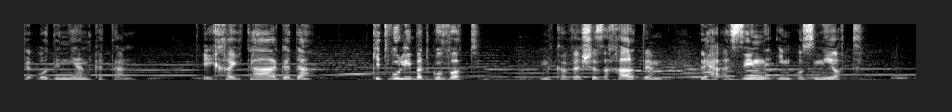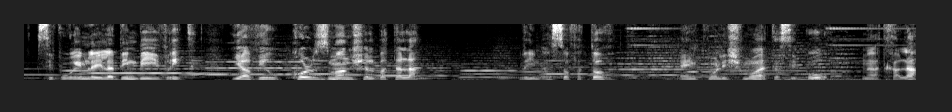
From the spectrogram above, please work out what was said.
ועוד עניין קטן, איך הייתה האגדה? כתבו לי בתגובות. מקווה שזכרתם להאזין עם אוזניות. סיפורים לילדים בעברית יעבירו כל זמן של בטלה. ועם הסוף הטוב, אין כמו לשמוע את הסיפור מההתחלה.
